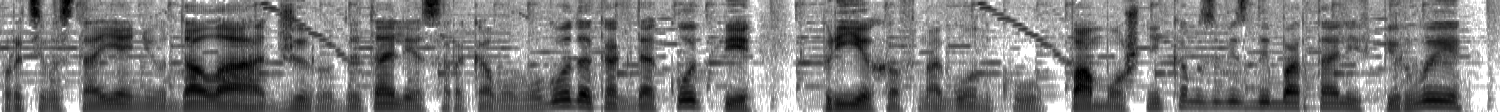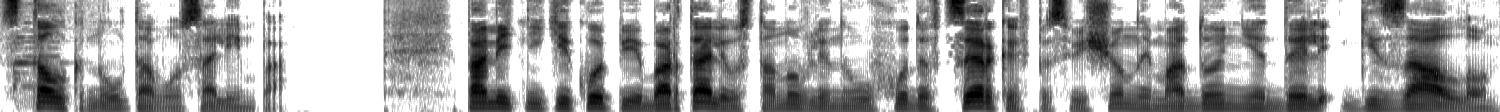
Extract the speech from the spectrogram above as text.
противостоянию дала Джиро Деталия 40 -го года, когда Коппи, приехав на гонку помощником звезды Бартали, впервые столкнул того с Олимпа. Памятники Коппи и Бартали установлены у входа в церковь, посвященной Мадонне дель Гизалло,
